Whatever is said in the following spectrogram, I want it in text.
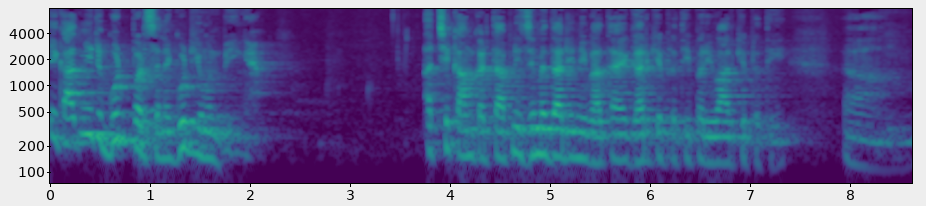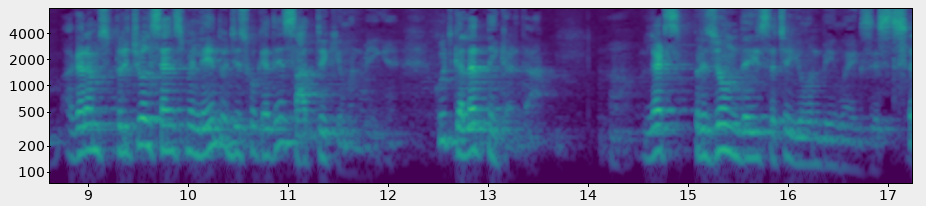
एक आदमी जो गुड पर्सन है गुड ह्यूमन बींग है। अच्छे काम करता है, अपनी ज़िम्मेदारी निभाता है, घर के प्रति, परिवार के प्रति। अगर हम स्पिरिचुअल सेंस में लें तो जिसको कहते हैं सात्विक ह्यूमन बींग है। कुछ गलत नहीं करता। Let's presume they is such a human being exist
